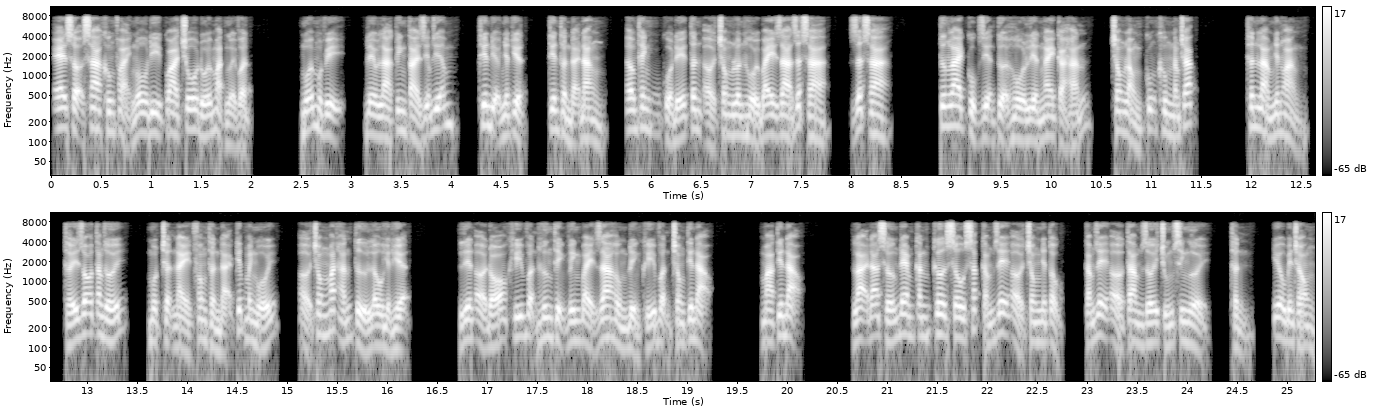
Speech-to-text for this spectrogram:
e sợ xa không phải ngô đi qua chỗ đối mặt người vật. Mỗi một vị đều là kinh tài diễm diễm, thiên địa nhân kiệt, tiên thần đại năng, âm thanh của đế tân ở trong luân hồi bay ra rất xa rất xa. Tương lai cục diện tựa hồ liền ngay cả hắn, trong lòng cũng không nắm chắc. Thân làm nhân hoàng, thấy rõ tam giới, một trận này phong thần đại kiếp manh mối, ở trong mắt hắn từ lâu hiện hiện. Liền ở đó khí vận hưng thịnh vinh bày ra hồng đỉnh khí vận trong tiên đạo. Mà tiên đạo lại đã sớm đem căn cơ sâu sắc cắm rễ ở trong nhân tộc, cắm rễ ở tam giới chúng sinh người, thần, yêu bên trong.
